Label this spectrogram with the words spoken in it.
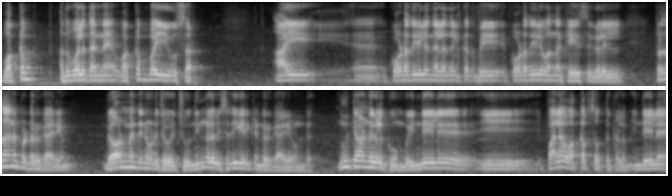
വക്കബ് അതുപോലെ തന്നെ വക്കബ് ബൈ യൂസർ ആയി കോടതിയിൽ നിലനിൽക്കുന്ന കോടതിയിൽ വന്ന കേസുകളിൽ പ്രധാനപ്പെട്ട ഒരു കാര്യം ഗവൺമെന്റിനോട് ചോദിച്ചു നിങ്ങൾ വിശദീകരിക്കേണ്ട ഒരു കാര്യമുണ്ട്. നൂറ്റാണ്ടുകൾക്ക് മുമ്പ് ഇന്ത്യയിൽ ഈ പല വക്കഫ് സ്വത്തുക്കളും ഇന്ത്യയിലെ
